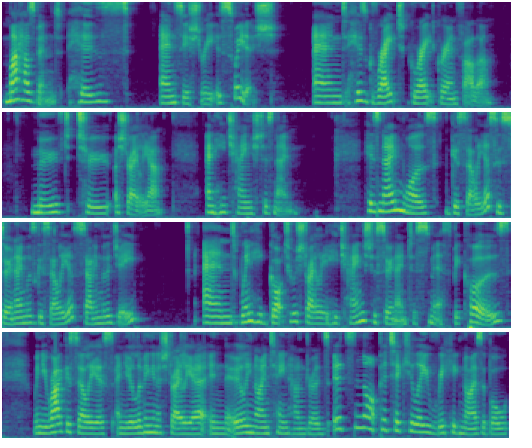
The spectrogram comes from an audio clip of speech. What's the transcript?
My husband, his ancestry is Swedish and his great great grandfather moved to Australia and he changed his name. His name was Geselius, his surname was Geselius, starting with a G. And when he got to Australia, he changed his surname to Smith because when you write Geselius and you're living in Australia in the early 1900s, it's not particularly recognizable.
